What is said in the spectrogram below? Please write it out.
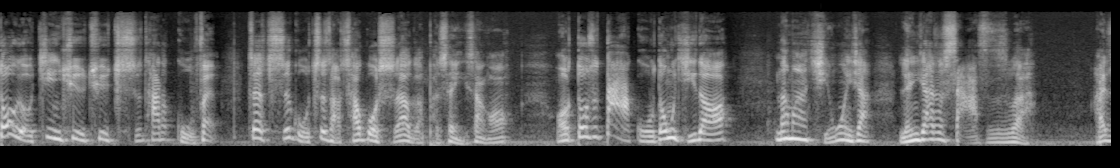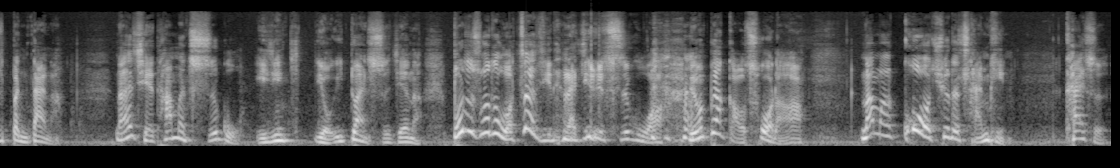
都有进去去持他的股份，这持股至少超过十二个 percent 以上哦，哦，都是大股东级的哦。那么，请问一下，人家是傻子是吧？还是笨蛋啊？而且他们持股已经有一段时间了，不是说的我这几天来继续持股啊，你们不要搞错了啊。那么过去的产品开始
